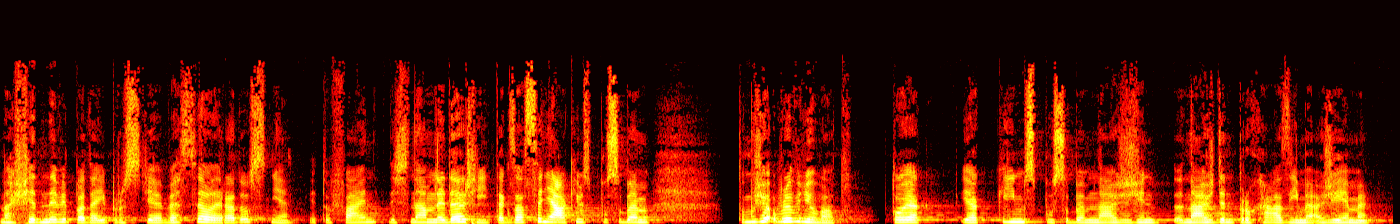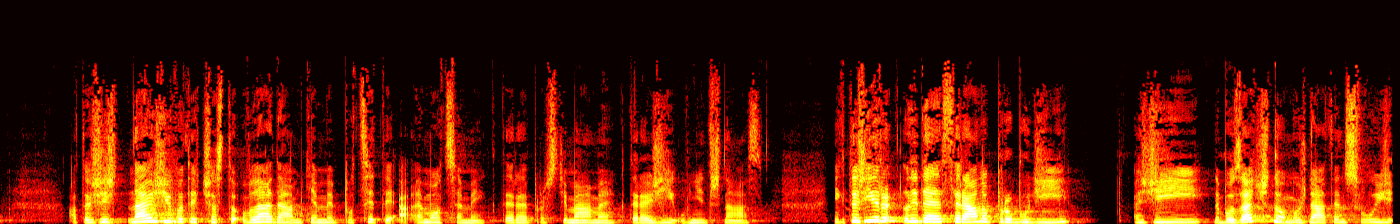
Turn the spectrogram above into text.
naše dny vypadají prostě veselé, radostně. Je to fajn. Když se nám nedaří, tak zase nějakým způsobem to může ovlivňovat to, jak, jakým způsobem náš, náš den procházíme a žijeme. A takže náš život je často ovládám těmi pocity a emocemi, které prostě máme, které žijí uvnitř nás. Někteří lidé se ráno probudí a žijí, nebo začnou možná ten svůj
